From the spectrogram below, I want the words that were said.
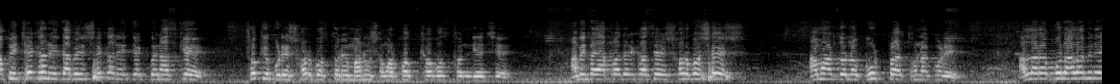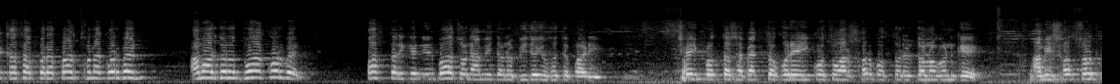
আপনি যেখানে যাবেন, সেখানেই দেখবেন আজকে সখীপুরের সর্বস্তরের মানুষ আমার পক্ষে অবস্থান নিয়েছে। আমি তাই আপনাদের কাছে সর্বশেষ আমার জন্য ভোট প্রার্থনা করে আল্লাহ রাব্বুল আলমিনের কাছে আপনারা প্রার্থনা করবেন, আমার জন্য দোয়া করবেন। পাঁচ তারিখের নির্বাচনে আমি যেন বিজয়ী হতে পারি। সেই প্রত্যাশা ব্যক্ত করে এই কচুয়ার সর্বস্তরের জনগণকে আমি সশ্রদ্ধ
